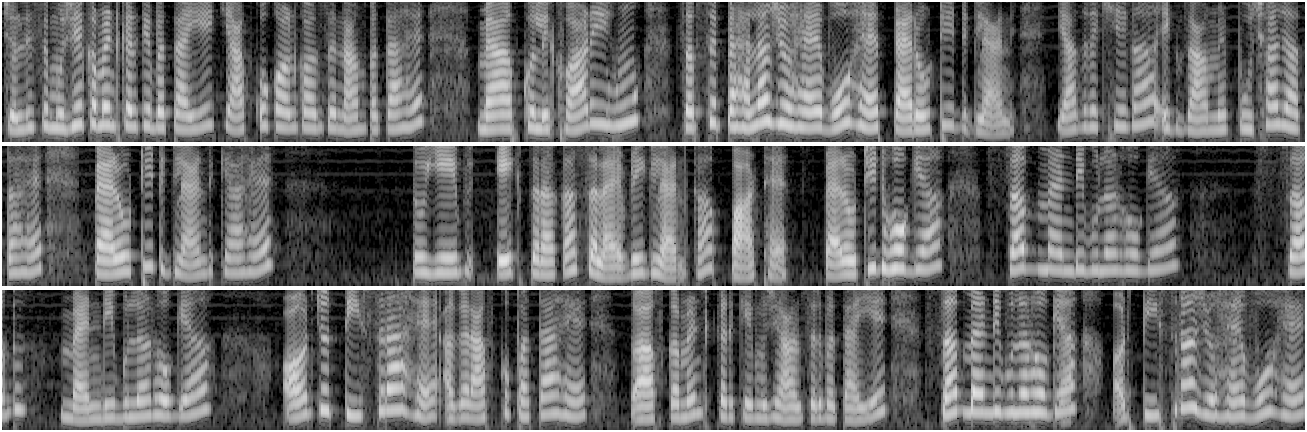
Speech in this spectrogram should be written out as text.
जल्दी से मुझे कमेंट करके बताइए कि आपको कौन कौन से नाम पता है। मैं आपको लिखवा रही हूँ। सबसे पहला जो है, वो है पैरोटिड ग्लैंड। याद रखिएगा, एग्ज़ाम में पूछा जाता है, पैरोटिड ग्लैंड क्या है? तो ये एक तरह का सलाइवरी ग्लैंड का पार्ट है। पैरोटिड हो गया, सब मैंडिबुलर हो गया, सब मैंडिबुलर हो गया और जो तीसरा है, अगर आपको पता है तो आप कमेंट करके मुझे आंसर बताइए। सब मैंडिबुलर हो गया और तीसरा जो है, वो है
